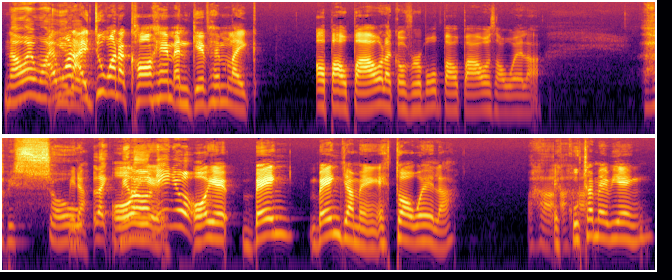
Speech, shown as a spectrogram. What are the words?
now I want I want. to, I do want to call him and give him like a pau pau, like a verbal pau pau a su abuela. That'd be so Mira, like, mira, oye, niño. oye, ven, Benjamin, es tu abuela. Ajá, ajá. Escúchame bien.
